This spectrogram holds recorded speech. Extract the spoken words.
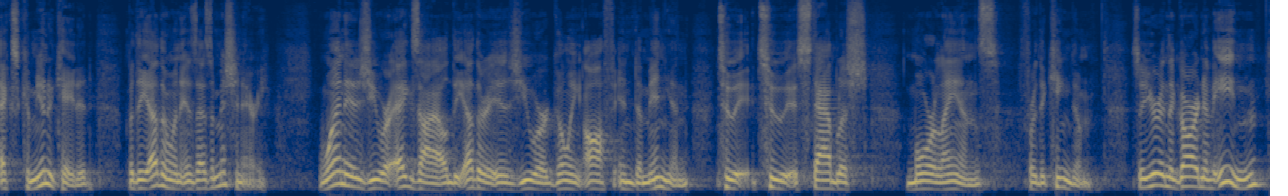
excommunicated, but the other one is as a missionary. One is you are exiled, the other is you are going off in dominion to, to establish more lands for the kingdom. So you're in the Garden of Eden.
